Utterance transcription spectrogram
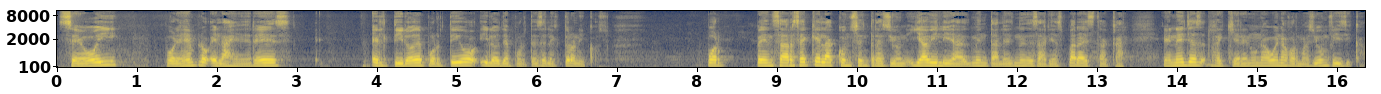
COI, por ejemplo, el ajedrez, el tiro deportivo y los deportes electrónicos. Por pensarse que la concentración y habilidades mentales necesarias para destacar en ellas requieren una buena formación física.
